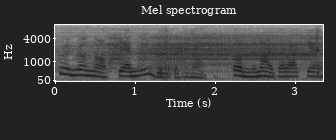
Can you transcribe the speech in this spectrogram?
เฟืนเมืองนอกแกนดีดีจ้ะพี่น้องต้นน้อยๆแต่ว่าแกน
